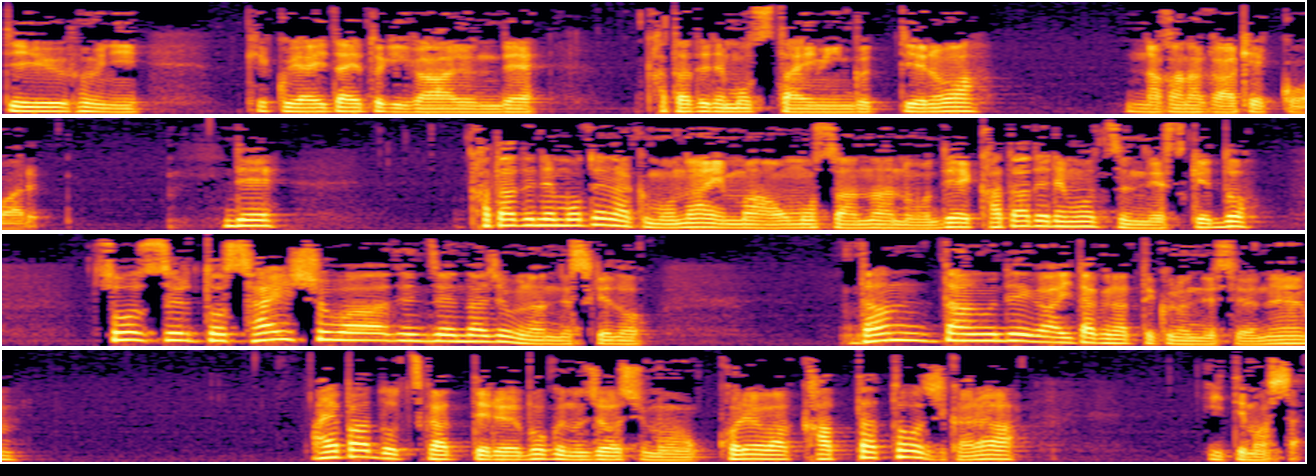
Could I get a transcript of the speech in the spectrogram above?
ていう風に結構やりたい時があるんで、片手で持つタイミングっていうのは、なかなか結構ある。で、片手で持てなくもない、まあ重さなので、片手で持つんですけど、そうすると最初は全然大丈夫なんですけど、だんだん腕が痛くなってくるんですよね。iPad を使ってる僕の上司も、これは買った当時から言ってました。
